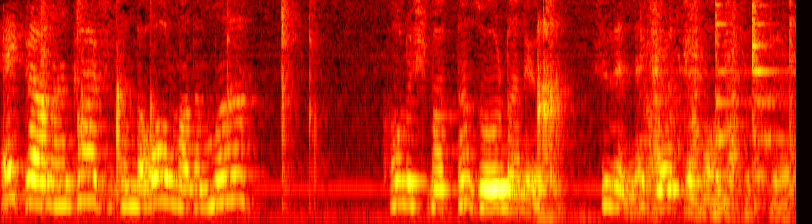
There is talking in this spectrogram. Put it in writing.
Ekranın karşısında olmadım mı konuşmakta zorlanıyorum. Sizinle göz göz olmak istiyorum.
